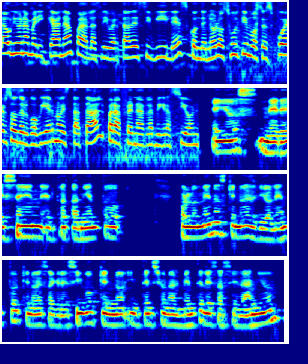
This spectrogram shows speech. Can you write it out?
La Unión Americana para las Libertades Civiles condenó los últimos esfuerzos del gobierno estatal para frenar la migración. Ellos merecen el tratamiento por lo menos que no es violento, que no es agresivo, que no intencionalmente les hace daño.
